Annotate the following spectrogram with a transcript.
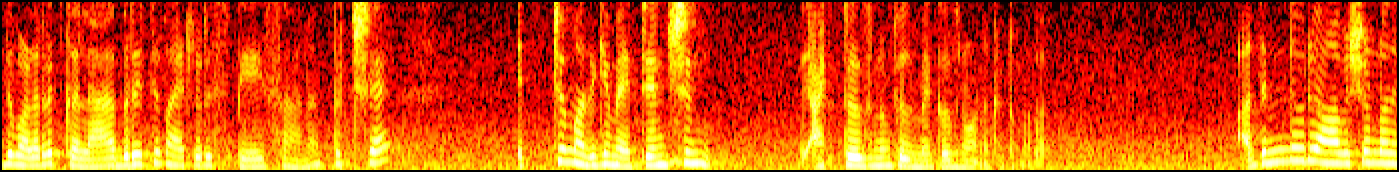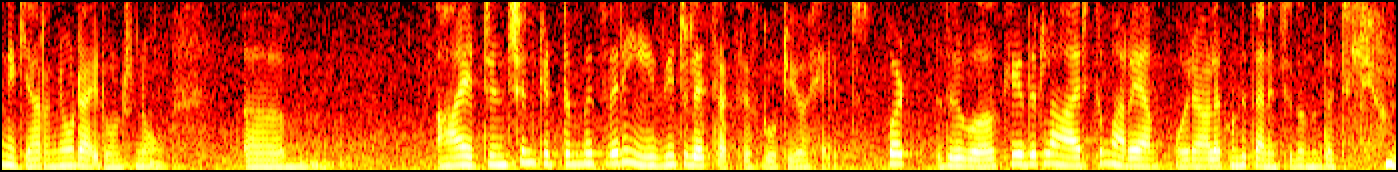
ഇത് വളരെ കൊലാബറേറ്റീവ് ആയിട്ടുള്ളൊരു സ്പേസാണ് പക്ഷേ ഏറ്റവും അധികം അറ്റൻഷൻ ആക്ടേഴ്സിനും ഫിലിം മേക്കേഴ്സിനുമാണ് കിട്ടുന്നത്. അതിന്റെ ഒരു ആവശ്യമുണ്ടോ എന്ന് എനിക്ക് അറിഞ്ഞൂടെ. ഐ ഡോണ്ട് നോ ആ അറ്റൻഷൻ കിട്ടുമ്പോൾ it's very easy to let success go to your head but ഇതിൽ വർക്ക് ചെയ്തിട്ടുള്ള ആർക്കും അറിയാം ഒരാളെ കൊണ്ട് തനിച്ചതൊന്നും പറ്റില്ല.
